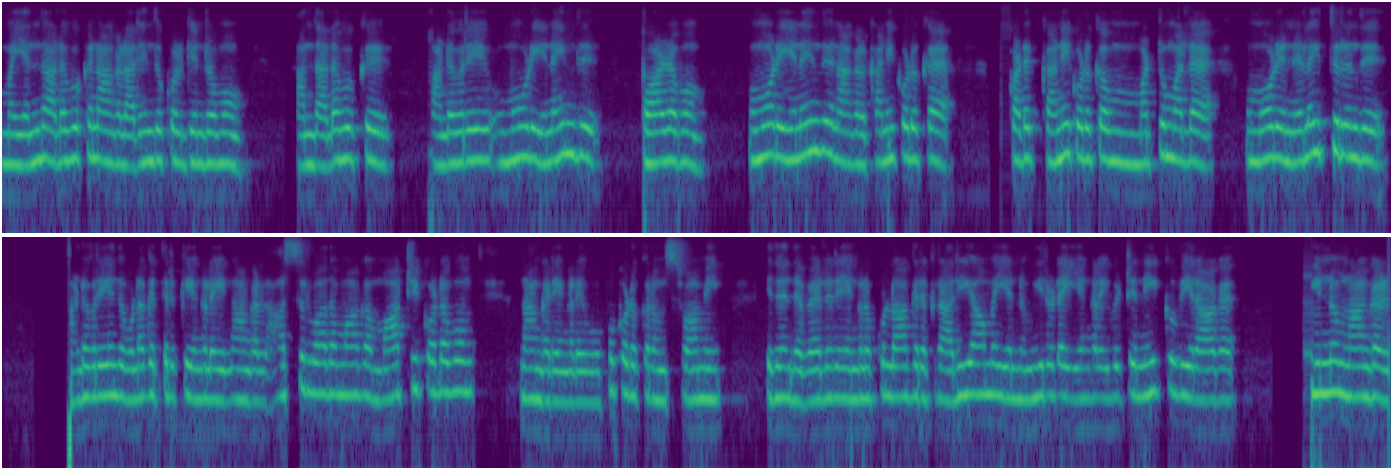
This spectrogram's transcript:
உம்மை எந்த அளவுக்கு நாங்கள் அறிந்து கொள்கின்றோமோ அந்த அளவுக்கு ஆண்டவரே உம்மோடு இணைந்து வாழவும் உம்மோடு இணைந்து நாங்கள் கனி கொடுக்க கடு கனி கொடுக்க மட்டுமல்ல உம்மோடு நிலைத்திருந்து ஆண்டவரே இந்த உலகத்திற்கு எங்களை நாங்கள் ஆசிர்வாதமாக மாற்றிக்கொள்ளவும் நாங்கள் எங்களை ஒப்பு கொடுக்கிறோம் சுவாமி. இது இந்த வேலையில எங்களுக்குள்ளாக இருக்கிற அறியாமை என்னும் இருளை எங்களை விட்டு நீக்குவீராக. இன்னும் நாங்கள்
